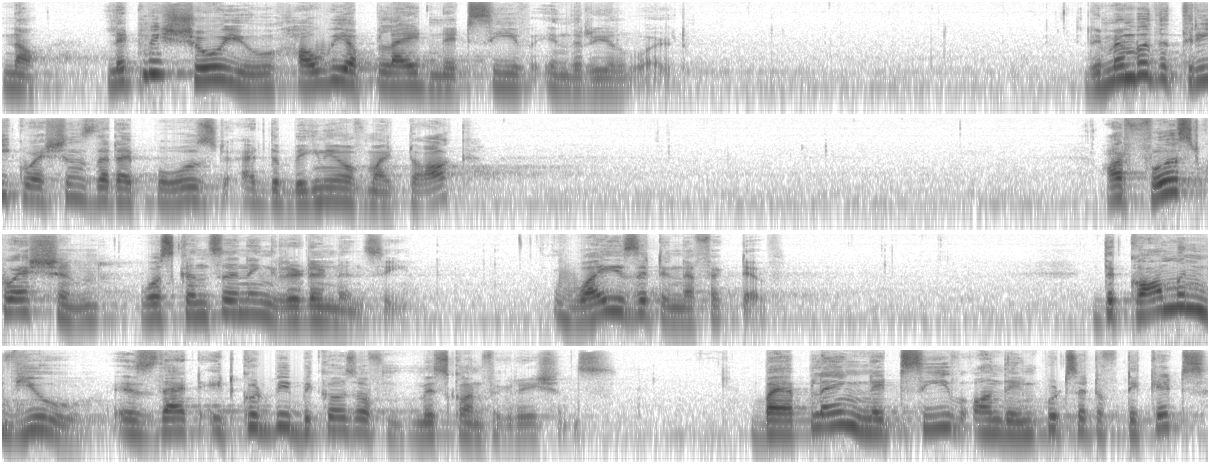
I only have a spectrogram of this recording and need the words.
Now, let me show you how we applied Netsieve in the real world. Remember the three questions that I posed at the beginning of my talk? Our first question was concerning redundancy. Why is it ineffective? The common view is that it could be because of misconfigurations. By applying Netsieve on the input set of tickets,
